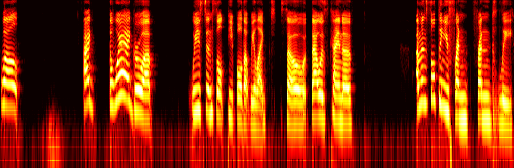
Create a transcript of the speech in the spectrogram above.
Well, I the way I grew up, we used to insult people that we liked. So that was kind of I'm insulting you friend friendly.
